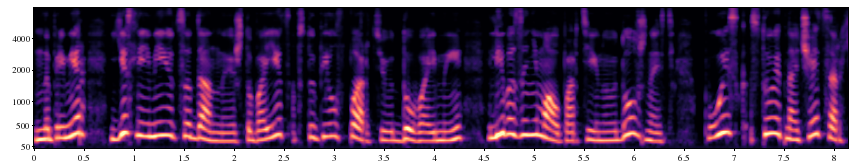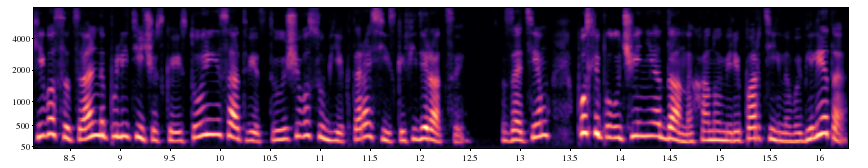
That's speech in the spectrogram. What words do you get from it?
Например, если имеются данные, что боец вступил в партию до войны, либо занимал партийную должность, поиск стоит начать с архива социально-политической истории соответствующего субъекта Российской Федерации. Затем, после получения данных о номере партийного билета,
